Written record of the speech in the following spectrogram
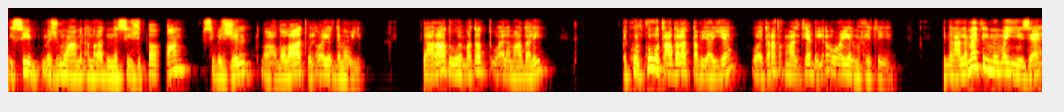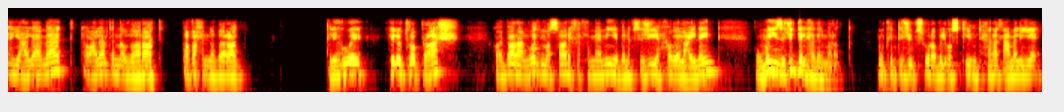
يصيب مجموعة من أمراض النسيج الضام يصيب الجلد والعضلات والأوعية الدموية. الأعراض هو مضض وألم عضلي تكون قوة العضلات طبيعية ويترافق مع التهاب الأوعية المحيطية. من العلامات المميزة هي علامات أو علامة النظارات طفح النظارات. اللي هو heliotrope rash وعبارة عن وذمة صارخة حمامية بنفسجية حول العينين مميزة جدا لهذا المرض. ممكن تجيك صورة بال OSCE امتحانات العملية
